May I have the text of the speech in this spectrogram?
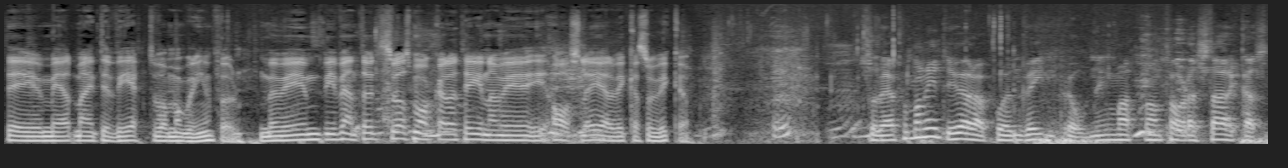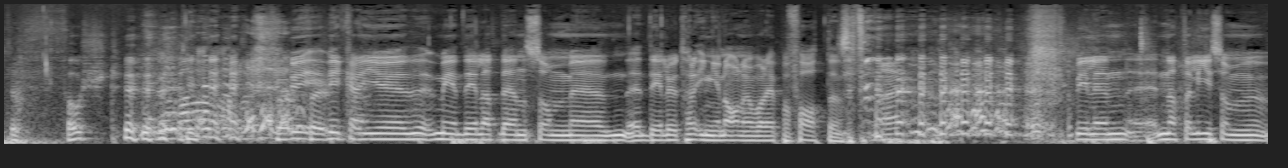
det är ju mer att man inte vet vad man går in för. Men vi, vi väntar tills vi har smakat tre innan vi avslöjar vilka som är vilka. Så det får man inte göra på en vinprovning att man tar det starkaste först. Vi, vi kan ju meddela att den som eh, delar ut har ingen aning om vad det är på faten. Vill en, Nathalie som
